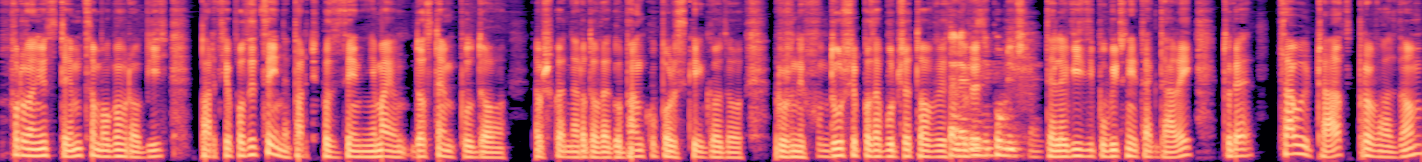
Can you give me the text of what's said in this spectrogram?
w porównaniu z tym, co mogą robić partie opozycyjne. Partie opozycyjne nie mają dostępu do na przykład Narodowego Banku Polskiego, do różnych funduszy pozabudżetowych, telewizji które, publicznej, telewizji publicznej i tak dalej, które cały czas prowadzą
